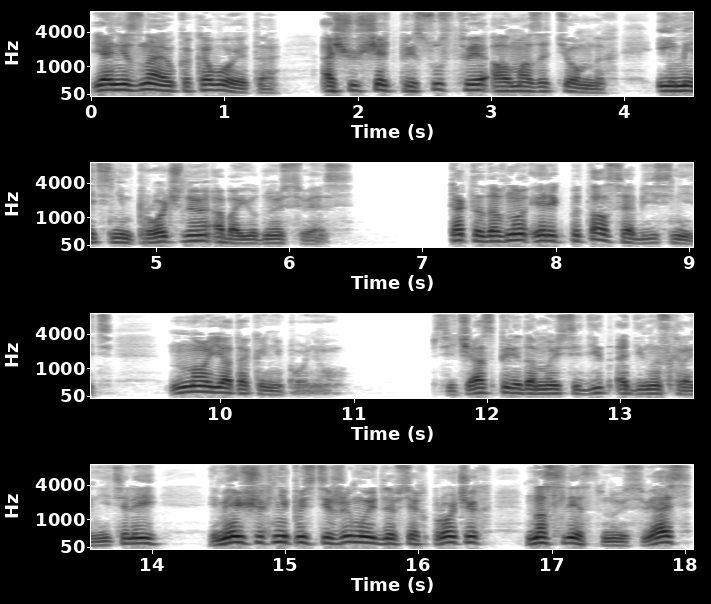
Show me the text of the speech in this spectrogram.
Я не знаю, каково это — ощущать присутствие алмаза темных и иметь с ним прочную обоюдную связь. Как-то давно Эрик пытался объяснить, но я так и не понял. Сейчас передо мной сидит один из хранителей — имеющих непостижимую для всех прочих наследственную связь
